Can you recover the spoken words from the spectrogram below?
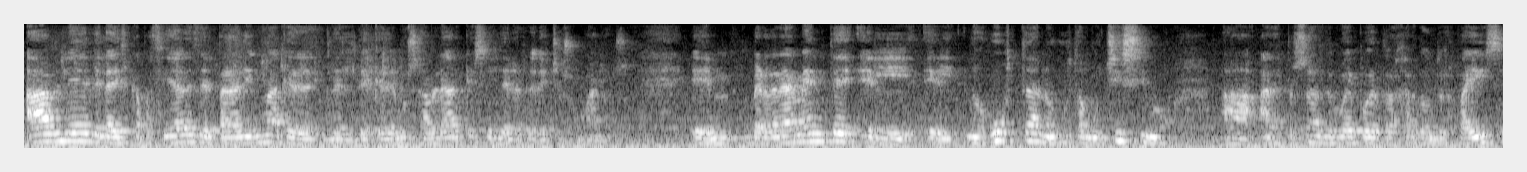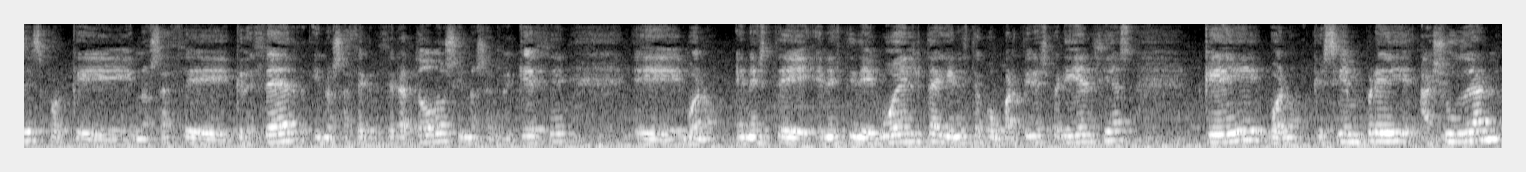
hable de la discapacidad desde el paradigma que, del, que debemos hablar, que es el de los derechos humanos. Verdaderamente nos gusta, nos gusta muchísimo a, las personas de Uruguay poder trabajar con otros países porque nos hace crecer y nos hace crecer a todos y nos enriquece eh, bueno, en, este, en este ida y vuelta y en este compartir experiencias que, bueno, que siempre ayudan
